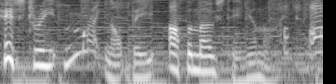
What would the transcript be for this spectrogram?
history might not be uppermost in your mind.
